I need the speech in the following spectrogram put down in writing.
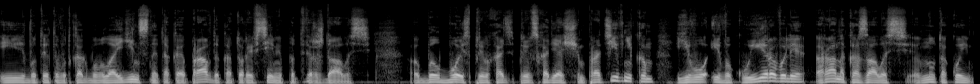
и вот это вот как бы была единственная такая правда, которая всеми подтверждалась. Был бой с превосходящим противником, его эвакуировали, рана казалась, ну, такой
